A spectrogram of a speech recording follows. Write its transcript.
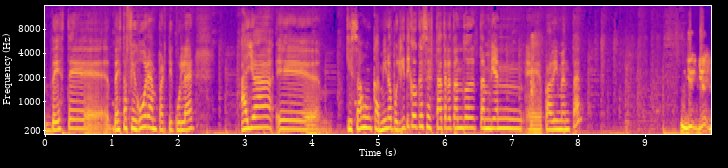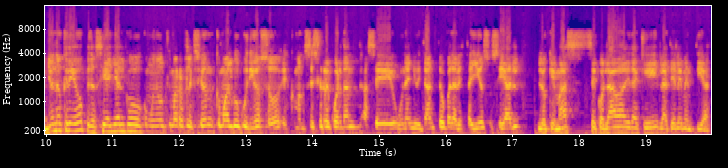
de, este, de esta figura en particular haya eh, quizás un camino político que se está tratando de también eh, pavimentar? Yo, yo, yo, no creo, pero sí hay algo como una última reflexión, como algo curioso. Es como, no sé si recuerdan, hace un año y tanto para el estallido social, lo que más se colaba era que la tele mentía.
